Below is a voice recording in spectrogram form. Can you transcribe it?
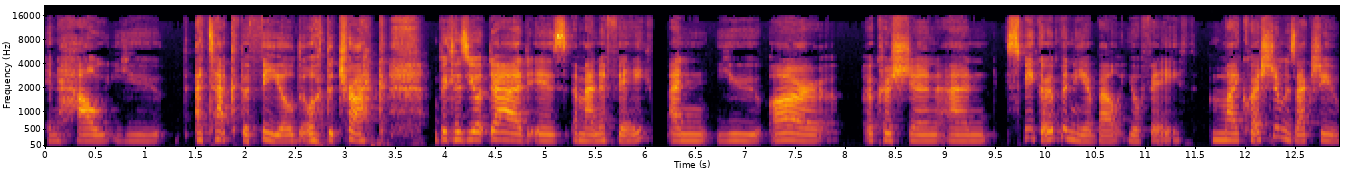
in how you attack the field or the track because your dad is a man of faith and you are a Christian and speak openly about your faith. My question was actually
